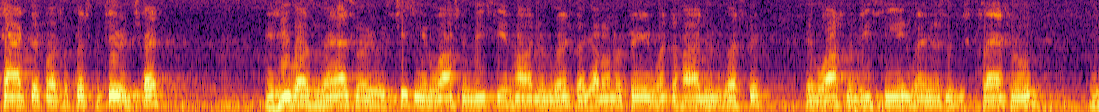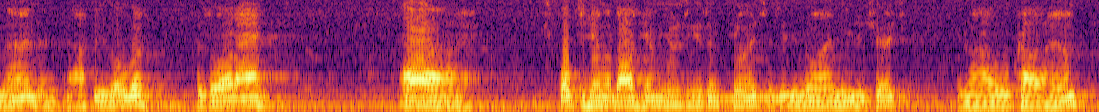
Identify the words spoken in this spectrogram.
character for the Presbyterian Church. And he wasn't there, so he was teaching in Washington, D.C. at Howard University. I got on a train, went to Howard University in Washington, D.C., and went into this classroom. Amen. And after he was over, says, Lord, I uh, spoke to him about him using his influence. He said, you know I need a church. You know how proud I am.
